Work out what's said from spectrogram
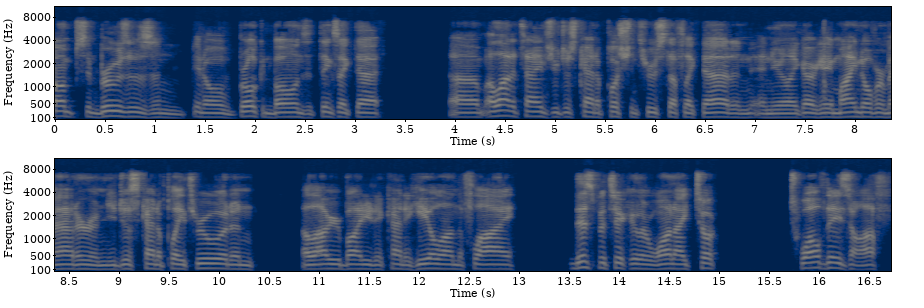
bumps and bruises and you know broken bones and things like that. Um, a lot of times you're just kind of pushing through stuff like that and and you're like okay mind over matter and you just kind of play through it and allow your body to kind of heal on the fly. This particular one i took 12 days off.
